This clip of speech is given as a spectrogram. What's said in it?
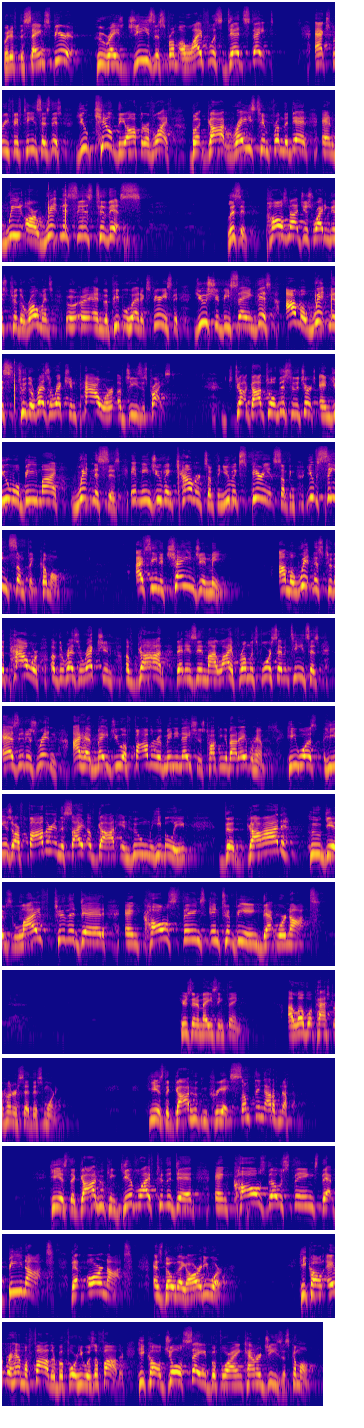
But if the same spirit who raised Jesus from a lifeless dead state Acts 3:15 says this, you killed the author of life, but God raised him from the dead and we are witnesses to this. Listen, Paul's not just writing this to the Romans who, uh, and the people who had experienced it. You should be saying this I'm a witness to the resurrection power of Jesus Christ. God told this to the church, and you will be my witnesses. It means you've encountered something, you've experienced something, you've seen something. Come on. I've seen a change in me. I'm a witness to the power of the resurrection of God that is in my life. Romans 4:17 says, "As it is written, I have made you a father of many nations," talking about Abraham. He was he is our father in the sight of God in whom he believed, the God who gives life to the dead and calls things into being that were not. Here's an amazing thing. I love what Pastor Hunter said this morning. He is the God who can create something out of nothing. He is the God who can give life to the dead and cause those things that be not, that are not, as though they already were. He called Abraham a father before he was a father. He called Joel saved before I encountered Jesus. Come on.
